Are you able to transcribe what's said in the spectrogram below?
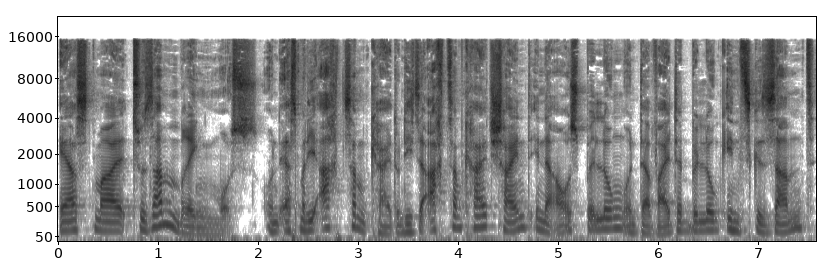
erstmal zusammenbringen muss und erstmal die Achtsamkeit. Und diese Achtsamkeit scheint in der Ausbildung und der Weiterbildung insgesamt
